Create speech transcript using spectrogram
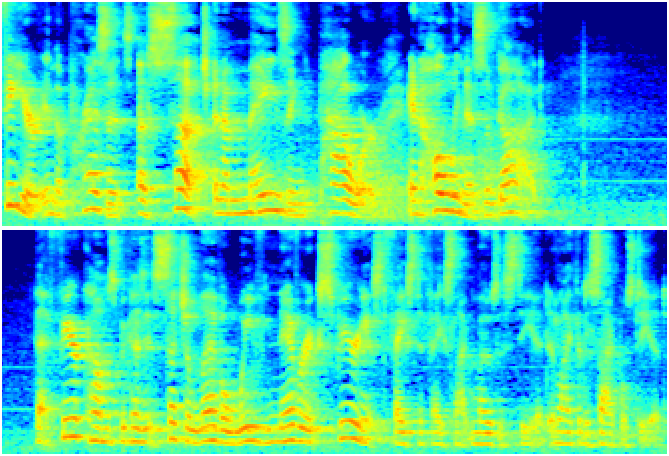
fear in the presence of such an amazing power and holiness of God. That fear comes because it's such a level we've never experienced face to face like Moses did and like the disciples did.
